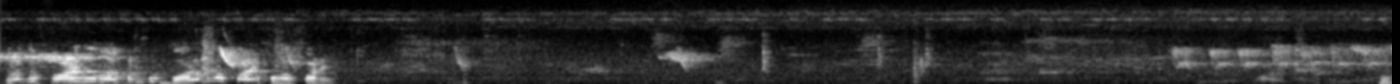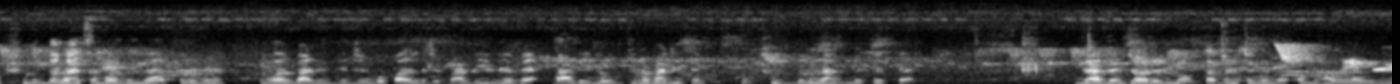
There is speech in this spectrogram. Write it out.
তোমাকে পরে দেবো, এখন খুব গরম না? পরে খাওয়া পরে। খুব সুন্দর হয়েছে বন্ধুরা। তোমার বাড়ির যে গোপালদের বানিয়ে দেবে, বাড়ির লোকজনও বানিয়ে দেবে। খুব সুন্দর লাগবে খেতে। যাদের জ্বরের লোক, তাদের খুব ভালো লাগবে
